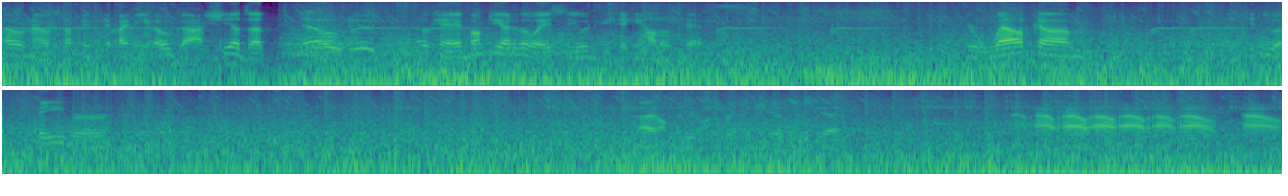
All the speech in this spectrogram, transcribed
Oh no, stop getting hit by me. Oh gosh, shields up. No, dude. Okay, I bumped you out of the way so you wouldn't be taking all those hits. You're welcome. I did you a favor. I don't think we want to bring in shields just yet. Ow, ow, ow, ow, ow, ow, ow, ow.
